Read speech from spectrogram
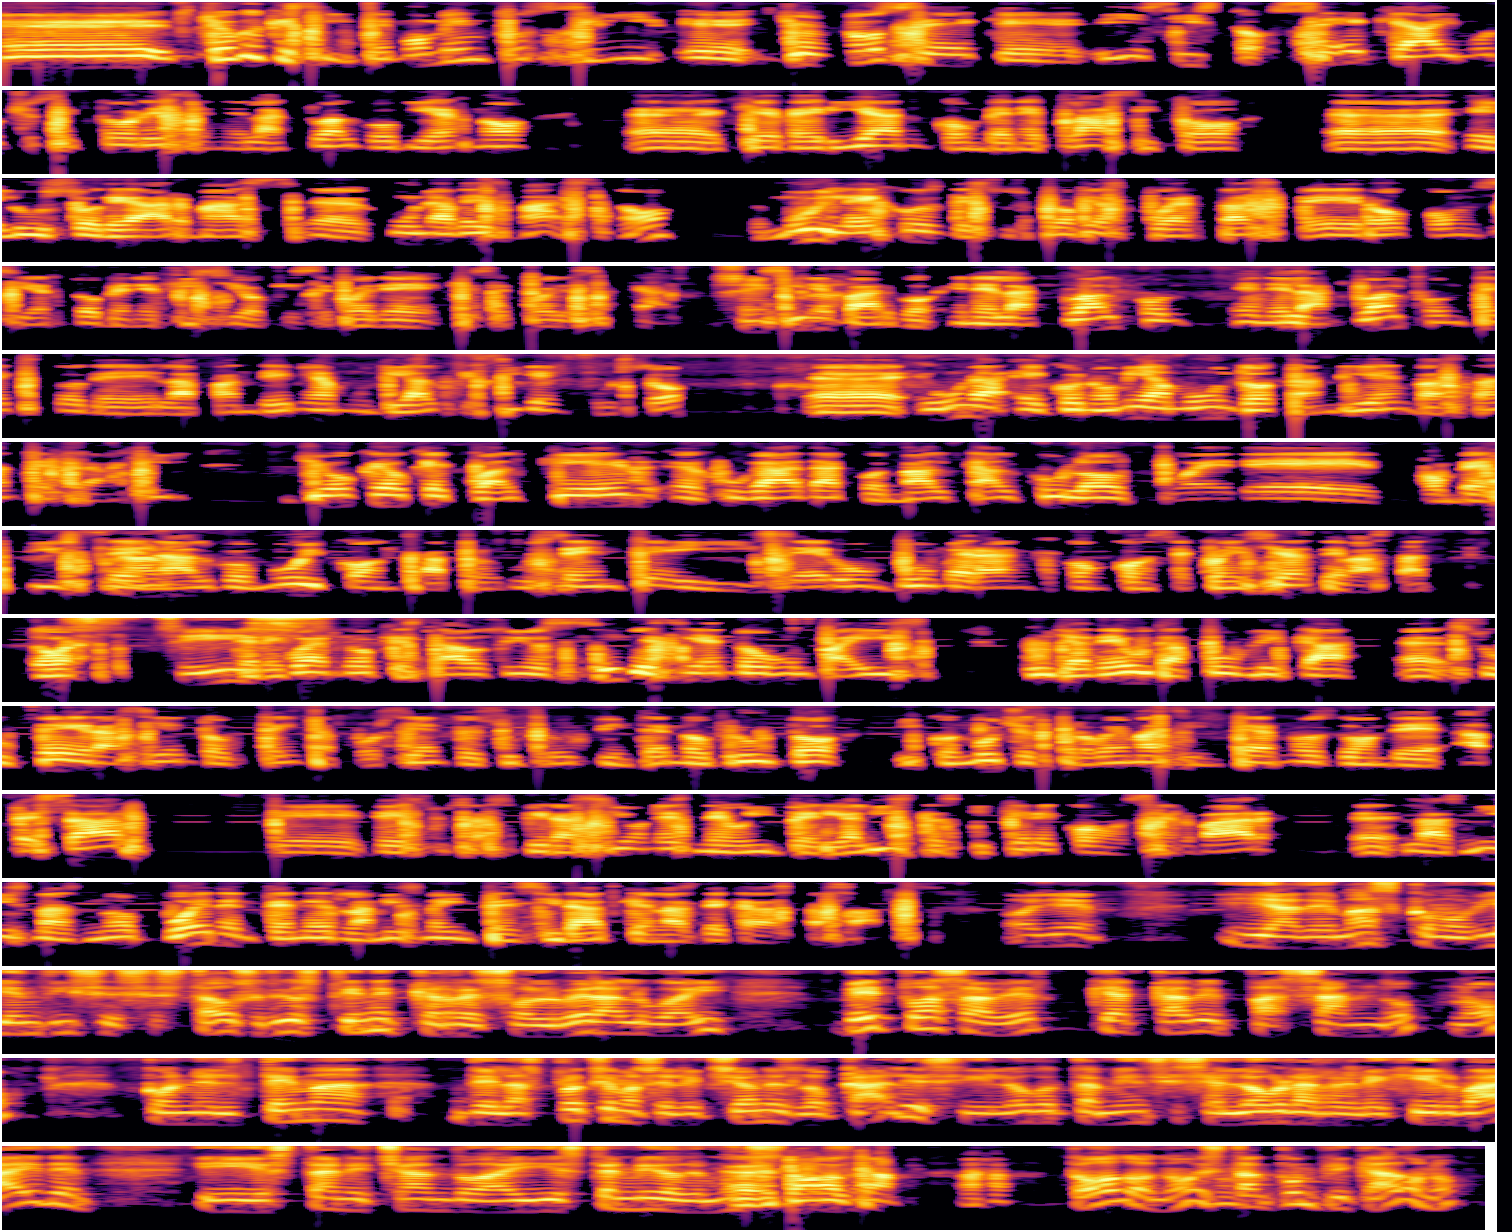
Eh, yo creo que sí, de momento sí, eh, yo no sé que, insisto, sé que hay muchos sectores en el actual gobierno eh, que verían con beneplácito eh, el uso de armas una vez más, ¿no? Muy lejos de sus propias puertas, pero con cierto beneficio que se puede que se puede sacar. Sin embargo, en el actual en el actual contexto de la pandemia mundial que sigue en curso, una economía mundo también bastante frágil yo creo que cualquier eh, jugada con mal cálculo puede convertirse en algo muy contraproducente y ser un boomerang con consecuencias devastadoras. Sí, Te recuerdo que Estados Unidos sigue siendo un país cuya deuda pública eh, supera 130% de su Producto Interno Bruto y con muchos problemas internos donde a pesar de, de sus aspiraciones neoimperialistas que quiere conservar eh, las mismas no pueden tener la misma intensidad que en las décadas pasadas. Oye, y además, como bien dices, Estados Unidos tiene que resolver algo ahí. Ve tú a saber qué acabe pasando, ¿no? con el tema de las próximas elecciones locales y luego también si se logra reelegir Biden y están echando ahí, está en medio de muchas cosas. Todo, ¿no? Es tan complicado, ¿no?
